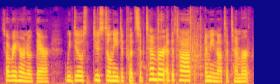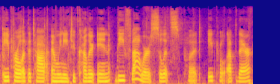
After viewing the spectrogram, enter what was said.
so I'll write her a note there. We do, do still need to put September at the top. I mean, not September, April at the top, and we need to color in the flowers. So let's put April up there.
